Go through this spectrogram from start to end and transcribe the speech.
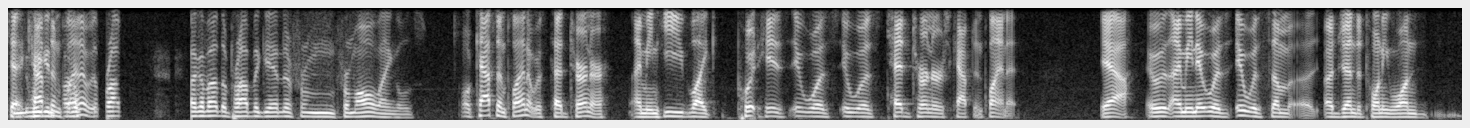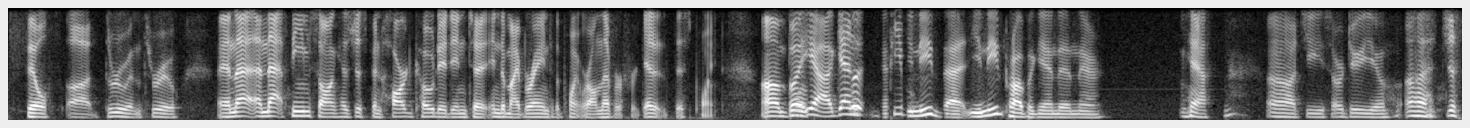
Ca- We Captain Planet was talk about the propaganda from from all angles. well, Captain Planet was Ted Turner. I mean, he like put his it was it was Ted Turner's Captain Planet. Yeah, it was. I mean, it was it was some uh, Agenda 21 filth uh, through and through, and that and that theme song has just been hard coded into into my brain to the point where I'll never forget it at this point. Um, but Well, yeah, again, people you need that. You need propaganda in there. Yeah. Oh, geez, or do you? Uh, just,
